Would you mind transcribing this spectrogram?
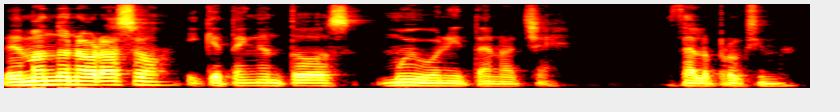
Les mando un abrazo y que tengan todos muy bonita noche. Hasta la próxima.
